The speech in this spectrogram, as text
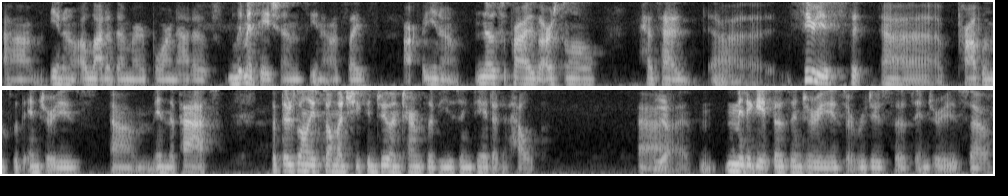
um, you know, a lot of them are born out of limitations. You know, it's like, uh, you know, no surprise, Arsenal has had uh, serious uh, problems with injuries um, in the past, but there's only so much you can do in terms of using data to help uh, yeah. mitigate those injuries or reduce those injuries. So,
